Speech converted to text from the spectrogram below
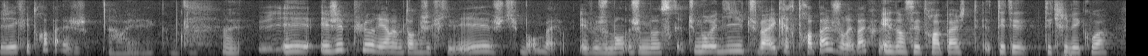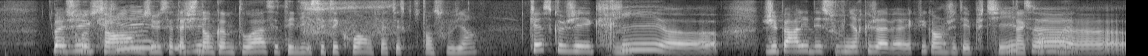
J'ai écrit trois pages Ah ouais, comme quoi. Ouais. et, et j'ai pleuré en même temps que j'écrivais. Je dis bon ben et je, je me serais- tu m'aurais dit tu vas écrire trois pages, j'aurais pas cru. Et dans ces trois pages, t'écrivais quoi? Bah, On se ressemble, j'ai eu cet accident comme toi, c'était quoi en fait? Est-ce que tu t'en souviens? Qu'est-ce que j'ai écrit? Mm. Euh, J'ai parlé des souvenirs que j'avais avec lui quand j'étais petite. D'accord, ouais. Euh,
